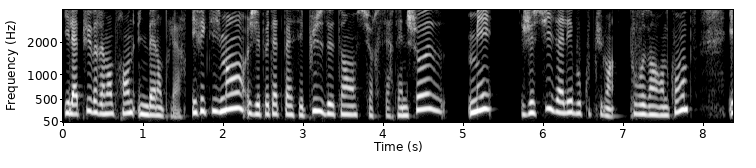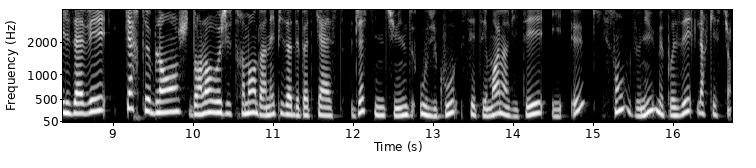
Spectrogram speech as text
il a pu vraiment prendre une belle ampleur. Effectivement, j'ai peut-être passé plus de temps sur certaines choses, mais je suis allée beaucoup plus loin. Pour vous en rendre compte, ils avaient carte blanche dans l'enregistrement d'un épisode de podcast Justin Tuned où du coup c'était moi l'invité et eux qui sont venus me poser leurs questions.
